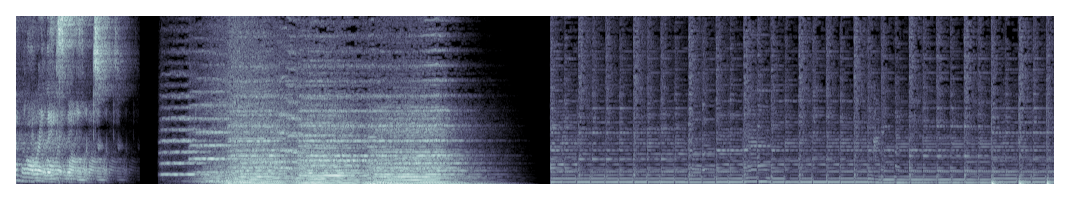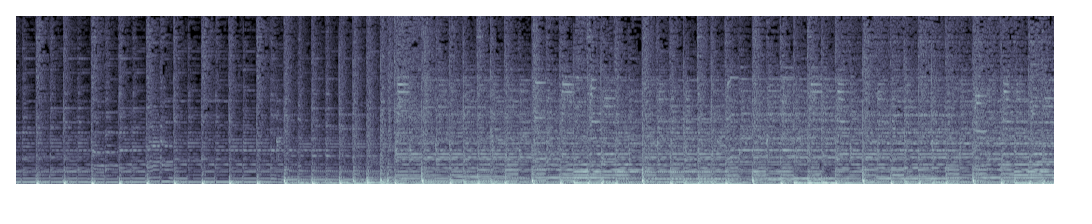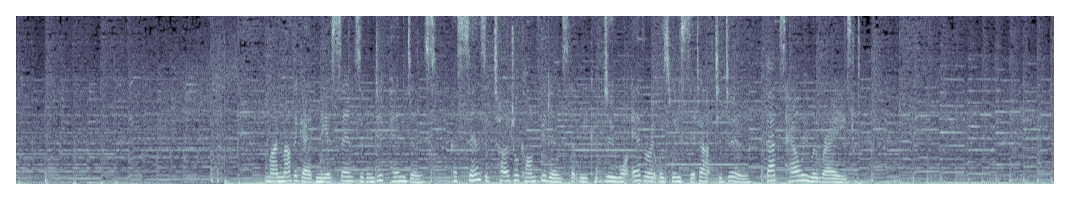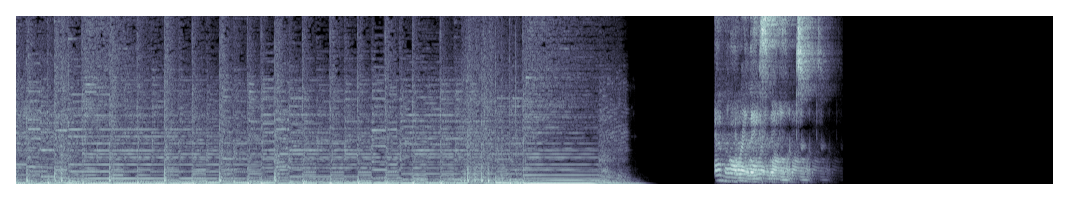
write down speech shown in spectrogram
MRLA Smart. My mother gave me a sense of independence, a sense of total confidence that we could do whatever it was we set out to do. That's how we were raised. MRLA Smart.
